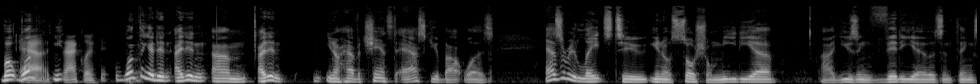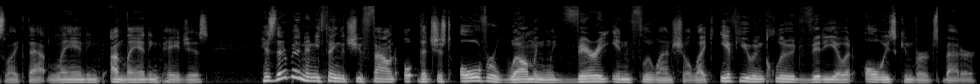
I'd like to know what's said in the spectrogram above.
But yeah, one, exactly. One thing I didn't, I didn't, um, I didn't, you know, have a chance to ask you about was, as it relates to you know social media, uh, using videos and things like that, landing on landing pages. Has there been anything that you found that's just overwhelmingly very influential? Like if you include video, it always converts better,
